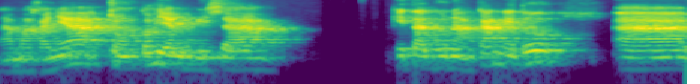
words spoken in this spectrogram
Nah, makanya contoh yang bisa kita gunakan itu Eh,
